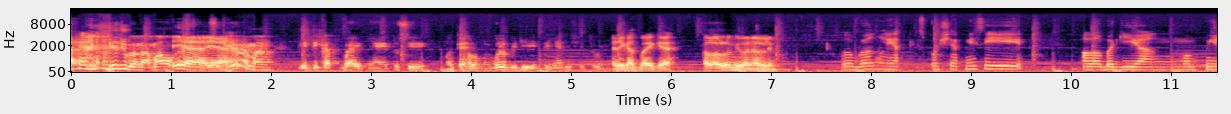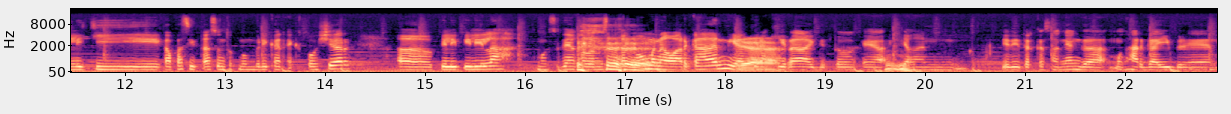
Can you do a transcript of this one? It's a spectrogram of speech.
dia juga nggak mau kan Iya, Jadi iya. sebenarnya memang itikat baiknya itu sih Oke. kalau menurut gue lebih di intinya di situ Etikat baik ya. Kalau lu gimana Lin? Kalau gue ngelihat exposure ini sih, kalau bagi yang memiliki kapasitas untuk memberikan exposure, eh, pilih-pilihlah. Maksudnya kalau misalkan mau menawarkan, ya Iya. kira-kira gitu. Kayak Mm-mm. jangan jadi terkesannya nggak menghargai brand.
